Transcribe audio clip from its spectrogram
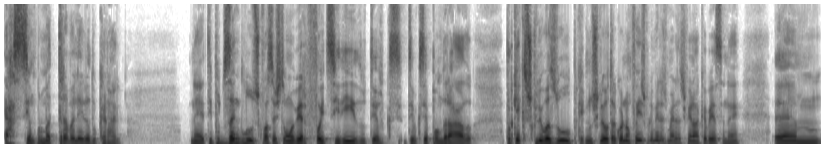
há sempre uma trabalheira do caralho. Né? Tipo, o desenho de luzes que vocês estão a ver foi decidido, teve que, teve que ser ponderado. Porque é que se escolheu azul? Porque é que não escolheu outra cor? Não foi as primeiras merdas que vieram à cabeça, né? Hum,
